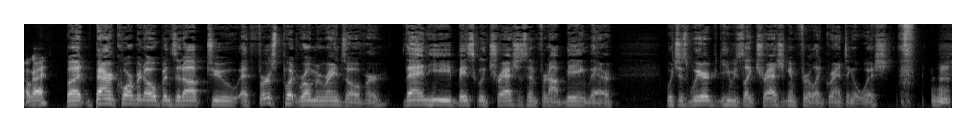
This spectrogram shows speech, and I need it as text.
Okay. But Baron Corbin opens it up to at first put Roman Reigns over. Then he basically trashes him for not being there, which is weird. He was like trashing him for like granting a wish. Mhm.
